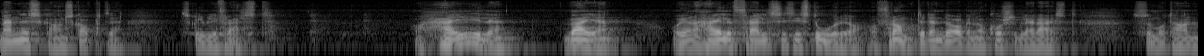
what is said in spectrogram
mennesket han skapte, skulle bli frelst. Og hele veien og gjennom hele frelseshistoria og fram til den dagen når korset ble reist, så måtte han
